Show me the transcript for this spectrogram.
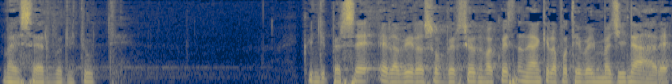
ma è servo di tutti. Quindi per sé è la vera sovversione, ma questa neanche la poteva immaginare.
